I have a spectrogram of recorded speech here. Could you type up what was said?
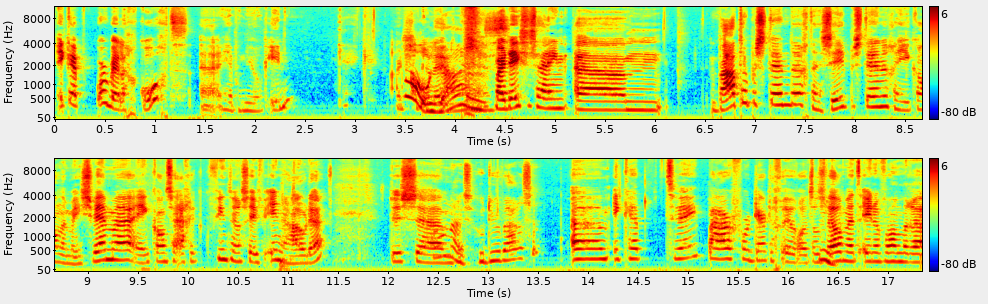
ik heb oorbellen gekocht. Eh, die heb ik nu ook in. Kijk, Oh. Nice. Maar deze zijn ehm, waterbestendig en zeepbestendig. En je kan ermee zwemmen. En je kan ze eigenlijk 24-7 inhouden. Dus ehm, Oh, nice. Hoe duur waren ze? ehm, ik heb twee paar voor 30 euro. Het was Hm. wel met een of andere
